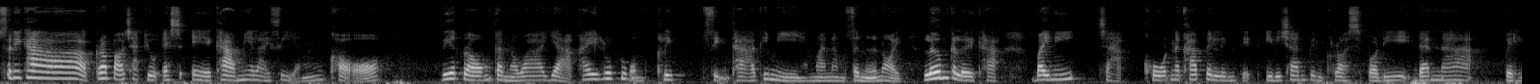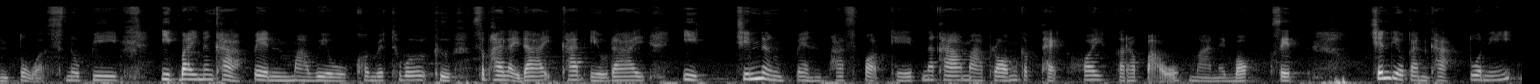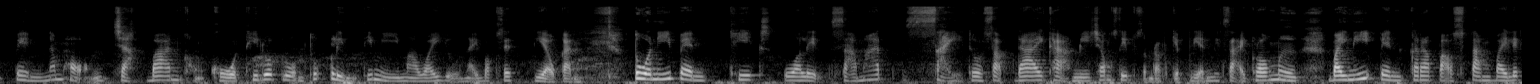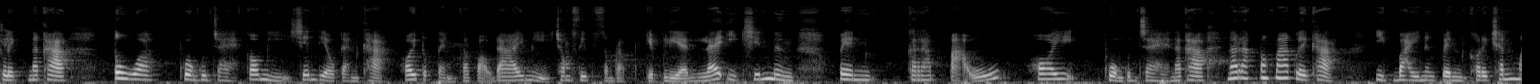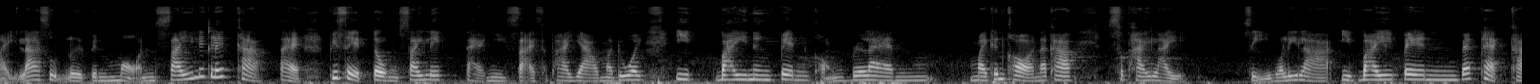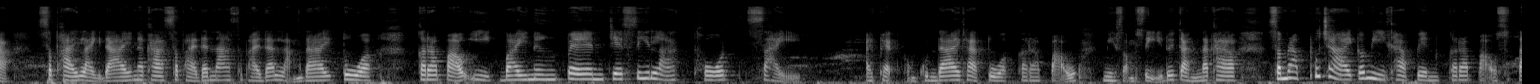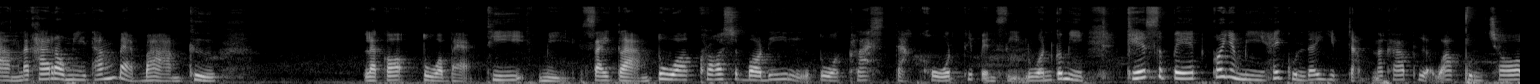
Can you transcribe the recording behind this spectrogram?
สวัสดีค่ะ กระเป๋าจาก USA ค่ะ มีหลายเสียงขอเรียกร้องกันมาว่าอยากให้รวบรวมคลิปสินค้าที่มีมานำเสนอหน่อย เริ่มกันเลยค่ะ ใบนี้จากโค้ดนะคะ เป็น Limited Edition เป็น Cross Body ด้านหน้าเป็นตัว Snoopy อีกใบหนึ่งค่ะ เป็น Marvel Convertible คือสะพายไหล่ได้ คาดเอวได้ อีกชิ้นหนึ่งเป็น Passport Case นะคะ มาพร้อมกับแท็กห้อยกระเป๋ามาในบ็อกเซต เช่นเดียวกันค่ะ ตัวนี้เป็นน้ำหอมจากบ้านของโคดที่รวบรวมทุกกลิ่นที่มีมาไว้อยู่ในบ็อกเซตเดียวกัน ตัวนี้เป็น Tix Wallet สามารถใส่โทรศัพท์ได้ค่ะ มีช่องซิปสำหรับเก็บเหรียญ มีสายคล้องมือ ใบนี้เป็นกระเป๋าสตางค์ใบเล็กๆนะคะ ตัวพวงกุญแจก็มีเช่นเดียวกันค่ะ ห้อยตกแต่งกระเป๋าได้ มีช่องซิปสำหรับเก็บเหรียญ และอีกชิ้นหนึ่งเป็นกระเป๋าห้อย พวงกุญแจนะคะ น่ารักมาก ๆ เลยค่ะ อีกใบหนึ่งเป็นคอลเลกชันใหม่ล่าสุดเลยเป็นหมอนไซส์เล็ก ๆ ค่ะ แต่พิเศษตรงไซส์เล็ก แต่มีสายสะพายยาวมาด้วย อีกใบหนึ่งเป็นของแบรนด์ไมเคิลคอร์นะคะสะพายไหลสีวอลลิลา อีกใบเป็นแบ็คแพคค่ะสะพายไหลได้นะคะสะพายด้านหน้าสะพายด้านหลังได้ตัวกระเป๋าอีกใบหนึ่งเป็นเจสซี่ลาโทสใส่ iPad ของคุณได้ค่ะ ตัวกระเป๋ามี 2 สีด้วยกันนะคะสำหรับผู้ชายก็มีค่ะเป็นกระเป๋าสตางค์นะคะ เรามีทั้งแบบบางคือ แล้วก็ตัวแบบที่มีไส้กลางตัว cross body หรือตัว clutch จากโค้ดที่เป็นสีล้วนก็มี case space ก็ยังมีให้คุณได้หยิบจับนะคะ เผื่อว่าคุณชอบ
